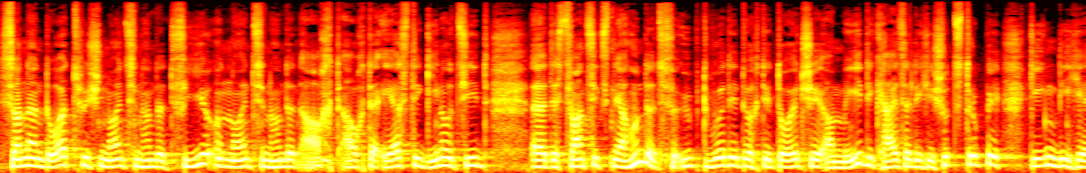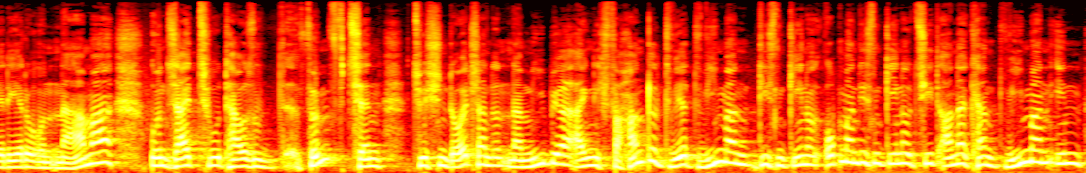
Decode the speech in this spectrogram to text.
sondern dort zwischen 1904 und 1908 auch der erste Genozid äh, des 20. Jahrhunderts verübt wurde durch die deutsche Armee, die kaiserliche Schutztruppe gegen die Herero und Nama. Und seit 2015 zwischen Deutschland und Namibia eigentlich verhandelt wird, wie man diesen Geno ob man diesen Genozid anerkannt, wie man ihn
